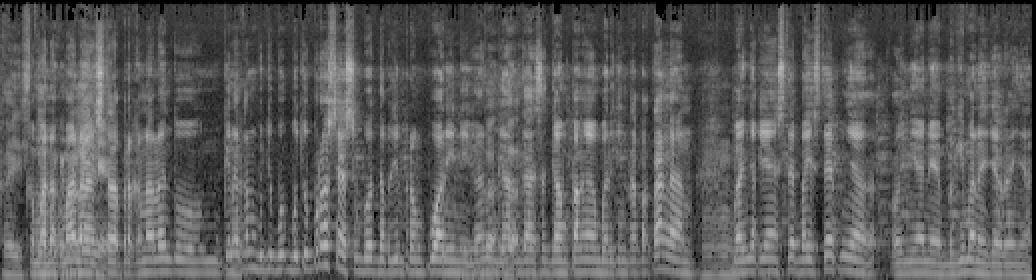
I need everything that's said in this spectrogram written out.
ke mana-kemana? perkenalan ya? setelah perkenalan tuh mungkin akan butuh, butuh proses buat dapetin perempuan ini kan. nggak nggak segampang yang balikin telapak tangan. Banyak yang step by stepnya oh ini aneh bagaimana caranya?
